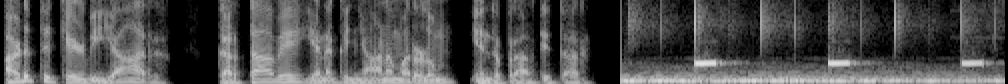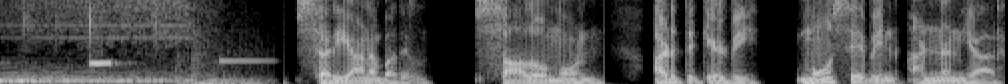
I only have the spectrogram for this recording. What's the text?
அடுத்து கேள்வி யார்? கர்த்தாவே எனக்கு ஞானம் அருளும் என்று பிரார்த்தித்தார். சரியான பதில். சாலோமோன். அடுத்து கேள்வி. மோசேவின் அண்ணன் யார்?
